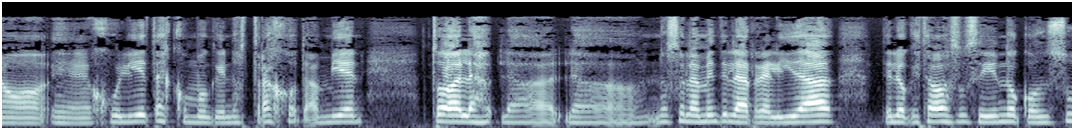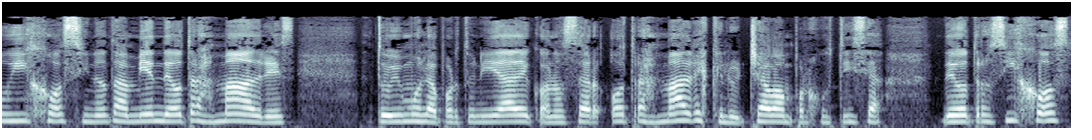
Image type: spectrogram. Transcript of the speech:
eh, Julieta es como que nos trajo también toda la, la, no solamente la realidad de lo que estaba sucediendo con su hijo, sino también de otras madres. Tuvimos la oportunidad de conocer otras madres que luchaban por justicia de otros hijos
